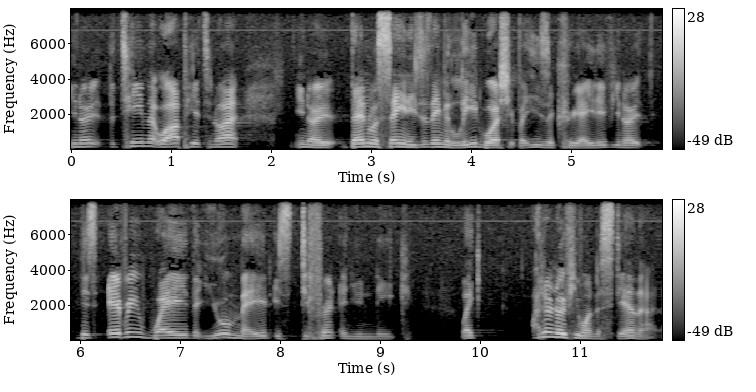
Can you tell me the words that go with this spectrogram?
You know, the team that were up here tonight, you know, Ben was saying he doesn't even lead worship, but he's a creative. You know, there's every way that you're made is different and unique. Like, I don't know if you understand that.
